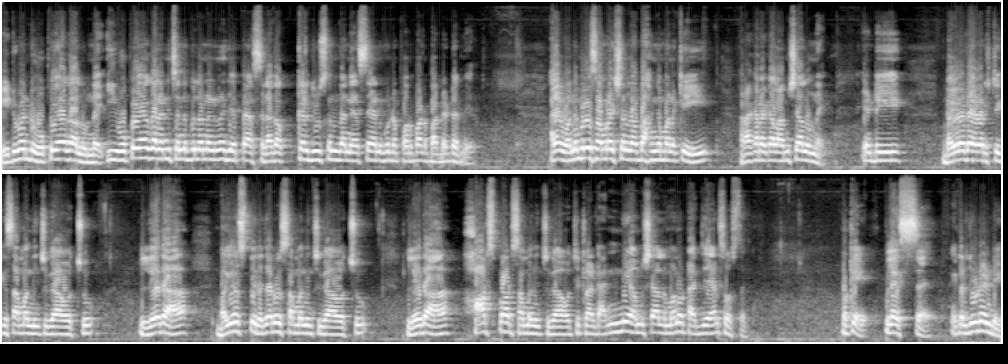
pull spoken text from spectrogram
ఎటువంటి ఉపయోగాలు ఉన్నాయి? ఈ ఉపయోగాలన్నీ చిన్నపిల్లలనే చెప్పేస్తాడు. అది ఒక్కరు చూసుకుని దాన్ని వేస్తాయి అనుకుంటే పొరపాటు పడ్డట్టే మీరు. అలాగే వనమృగ సంరక్షణలో భాగంగా మనకి రకరకాల అంశాలు ఉన్నాయి. ఏంటి? బయోడైవర్సిటీకి సంబంధించి కావచ్చు లేదా బయోస్పీ రిజర్వ్ సంబంధించి కావచ్చు లేదా హాట్స్పాట్ సంబంధించి కావచ్చు ఇట్లాంటి అన్ని అంశాలను మనం టచ్ చేయాల్సి వస్తుంది. ఓకే ప్లస్ ఇక్కడ చూడండి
